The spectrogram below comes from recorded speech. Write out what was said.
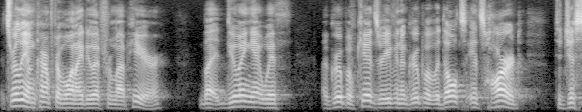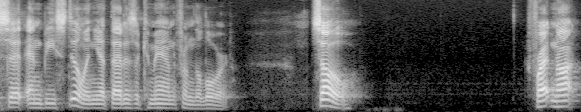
It's really uncomfortable when I do it from up here, but doing it with a group of kids or even a group of adults, it's hard to just sit and be still, and yet that is a command from the Lord. So, fret not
